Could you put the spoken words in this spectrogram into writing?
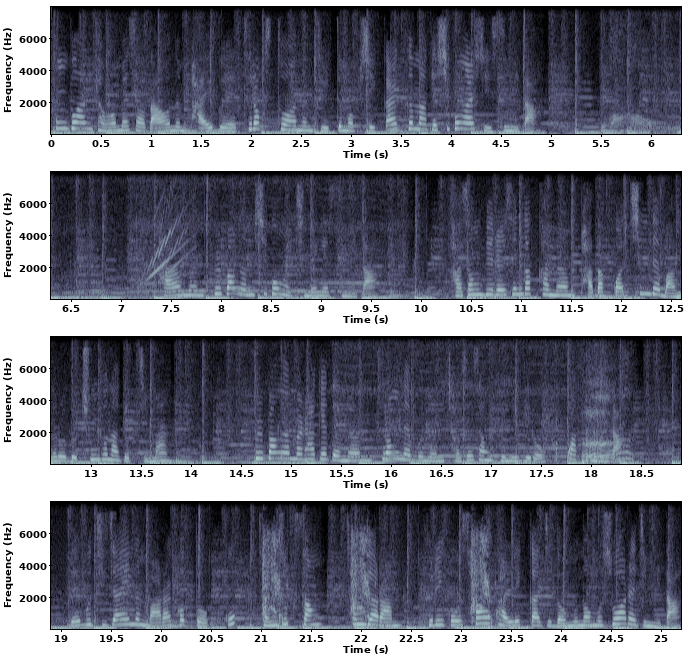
풍부한 경험에서 나오는 바이브의 트럭 스토어는 들뜸없이 깔끔하게 시공할 수 있습니다. 다음은 풀방음 시공을 진행했습니다. 가성비를 생각하면 바닥과 침대만으로도 충분하겠지만 풀방음을 하게 되면 트럭 내부는 저세상 분위기로 확 바뀝니다. 내부 디자인은 말할 것도 없고 정숙성, 청결함, 그리고 사후 관리까지 너무너무 수월해집니다.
